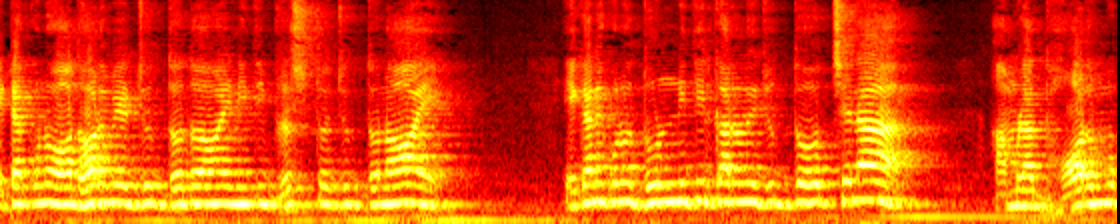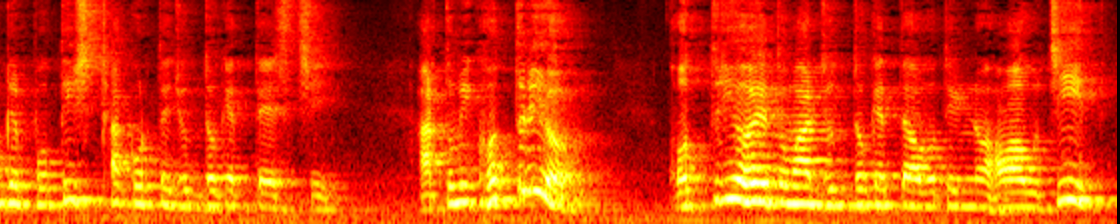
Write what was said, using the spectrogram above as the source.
এটা কোনো অধর্মের যুদ্ধ নয়, নীতিভ্রষ্ট যুদ্ধ নয়। এখানে কোনো দুর্নীতির কারণে যুদ্ধ হচ্ছে না। আমরা ধর্মকে প্রতিষ্ঠা করতে যুদ্ধক্ষেত্রে এসেছি। আর তুমি ক্ষত্রিয় ক্ষত্রিয় হয়ে তোমার যুদ্ধক্ষেত্রে অবতীর্ণ হওয়া উচিত।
